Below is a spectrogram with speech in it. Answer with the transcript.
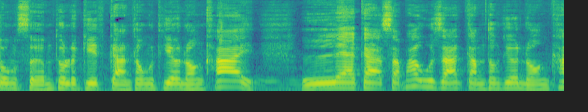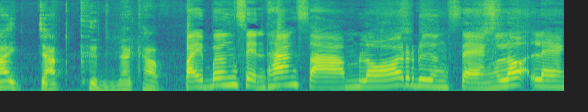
ส่งเสริมธุรกิจการท่องเที่ยวหนองคายและกสภาอุตสาหกรรมท่องเที่ยวหนองคายจัดขึ้นนะครับ ไปเบิ้งเส้นทางสามล้อเรืองแสงเลาะแรง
